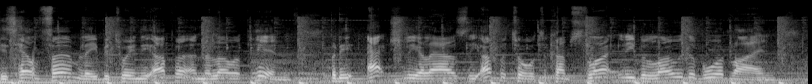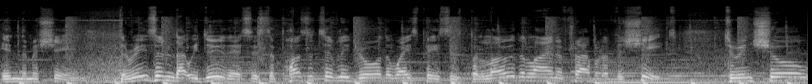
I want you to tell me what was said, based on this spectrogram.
is held firmly between the upper and the lower pin, but it actually allows the upper tool to come slightly below the board line in the machine. The reason that we do this is to positively draw the waste pieces below the line of travel of the sheet to ensure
